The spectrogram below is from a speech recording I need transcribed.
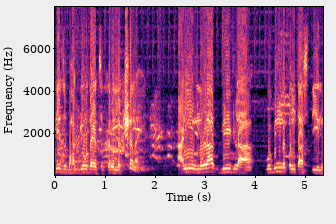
हेच भाग्योदयाचं खरं लक्षण आहे. आणि मुळात बीडला गोविंद पंत असतील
